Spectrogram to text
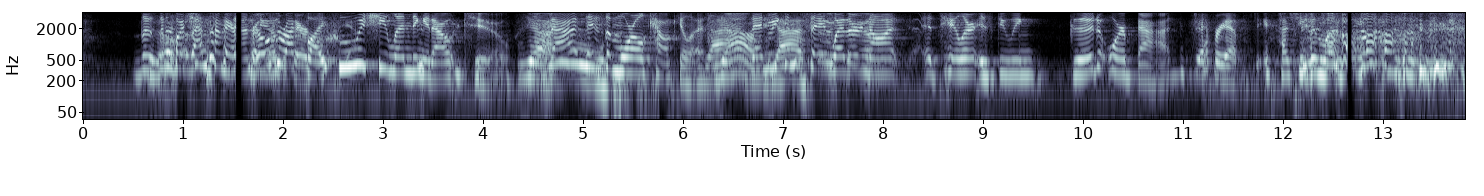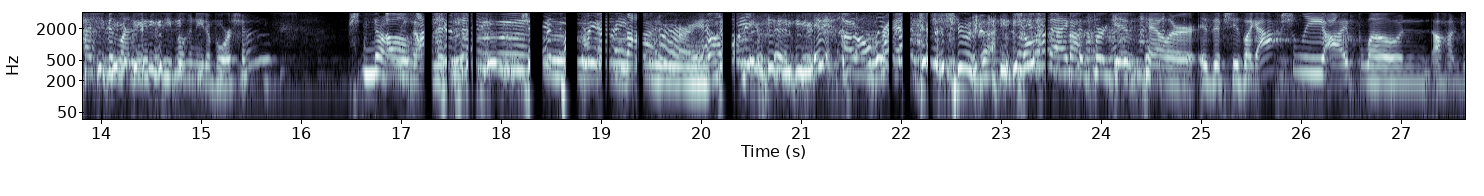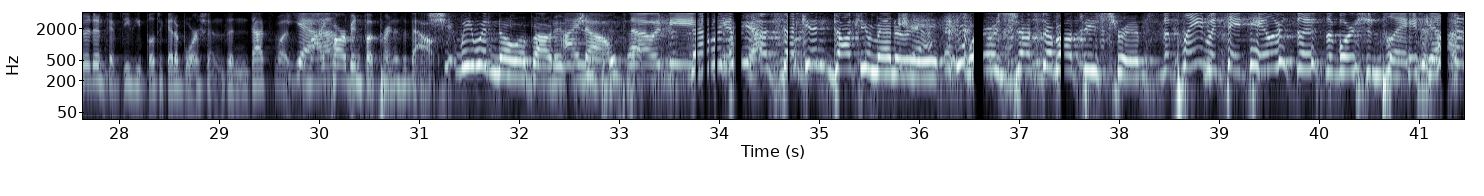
The, the No, question that's comes down to That's a direct fair flights. who is she lending it out to? Yeah. That is the moral calculus. Yes. Then we can say So whether or not uh, Taylor is doing good or bad. Jeffrey Epstein. Has she been lending? has she been lending it to people who need abortions? no, Oh, no. She probably has not. her, yeah. Don't even. The only way do that. The only way I could forgive Taylor is if she's like, actually, I've flown 150 people to get abortions, and that's what Yeah. my carbon footprint is about. She- we would know about it. If I she know. Did that. That would be That would be a second documentary where it was just about these trips. the plane would say Taylor Swift's abortion plane. Yeah. on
